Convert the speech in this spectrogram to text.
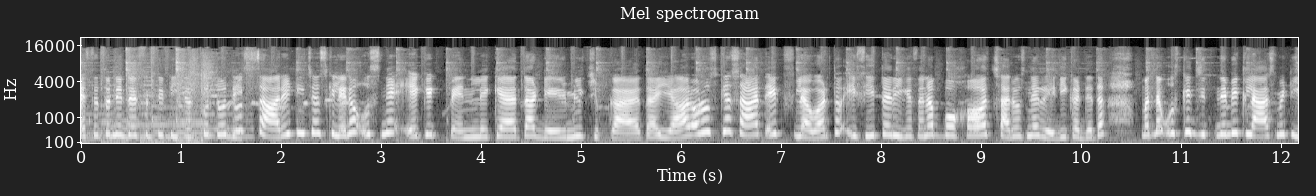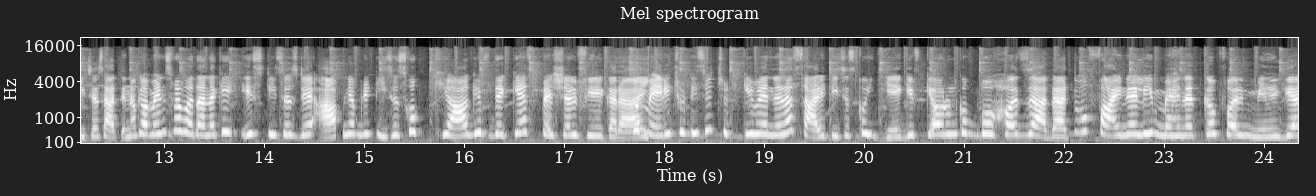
ऐसे तो नहीं दे सकती टीचर्स को तो देख सारे टीचर्स के लिए ना उसने एक एक पेन लेके आया था डेयरी मिल्क चिपकाया था यार। और उसके साथ एक फ्लावर तो इसी तरीके से ना बहुत सारे उसने रेडी कर दिया था। मतलब उसके जितने भी क्लास में टीचर्स आते ना कमेंट्स में बताना कि इस टीचर्स डे आपने अपने टीचर्स को क्या गिफ्ट देख के स्पेशल फील कराया तो मेरी छोटी सी चुटकी बहन ने सारे टीचर्स को ये गिफ्ट किया और उनको बहुत ज़्यादा तो फाइनली मेहनत का फल मिल गया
